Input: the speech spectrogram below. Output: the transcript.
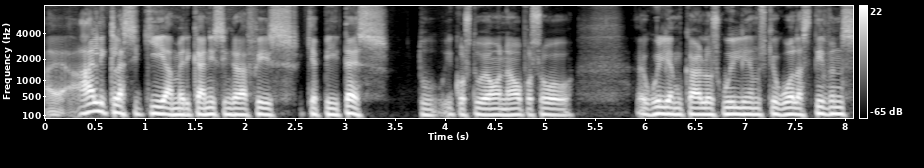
Ε, άλλοι κλασικοί Αμερικανοί συγγραφείς και ποιητές του 20ου αιώνα όπως ο William Carlos Williams και ο Wallace Stevens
